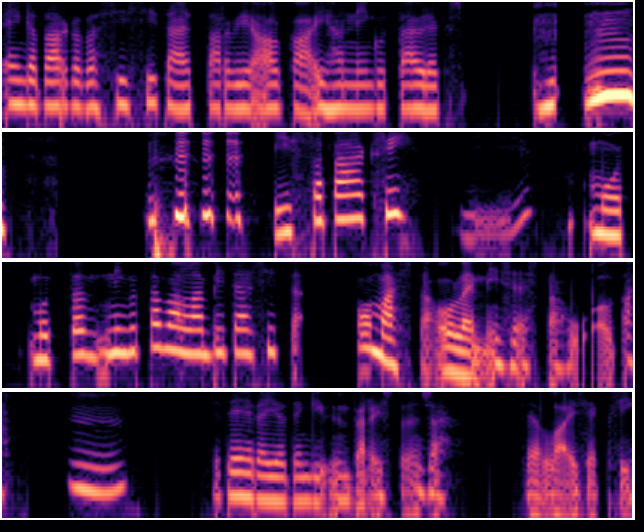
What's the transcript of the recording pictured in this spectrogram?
enkä tarkoita siis sitä, että tarvii alkaa ihan niinku täydeksi pissapääksi, niin. mut, mutta niin kuin tavallaan pitää sitten omasta olemisesta huolta Mm. ja tehdä jotenkin ympäristönsä sellaiseksi.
